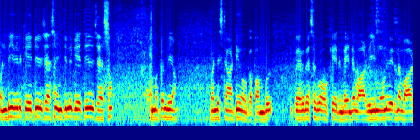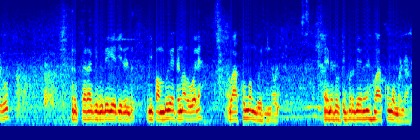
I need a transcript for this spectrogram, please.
വണ്ടി ഇതിൽ കയറ്റിയതിന് ശേഷം എഞ്ചിനിൽ കയറ്റിയതിന് ശേഷം നമുക്ക് എന്ത് ചെയ്യാം? വണ്ടി സ്റ്റാർട്ട് ചെയ്ത് നോക്കാം. പമ്പ് ഇപ്പോൾ ഏകദേശമൊക്കെ ഓക്കെ ആയിട്ടുണ്ട്. അതിന്റെ വാൾവ് ഈ മൂന്ന് വരുന്ന വാൾവും റിപ്പയറാക്കി പുതിയ കയറ്റിയിട്ടുണ്ട്. ഇനി പമ്പ് കയറ്റണം. അതുപോലെ വാക്കും പമ്പ് വരുന്നുണ്ട് അവിടെ. അതിന്റെ തൊട്ടിപ്പുറത്ത് വരുന്ന വാക്കും പമ്പ് ഉണ്ടാണ്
